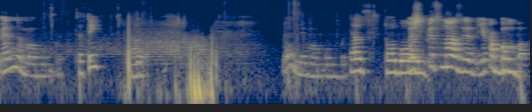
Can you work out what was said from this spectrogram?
У мене нема бомби. Це ти? У мене нема бомби. Я з Ми ж тобою. спецназ, яка бомба?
